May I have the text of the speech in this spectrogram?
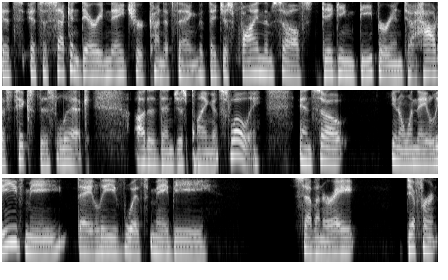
It's it's a secondary nature kind of thing that they just find themselves digging deeper into how to fix this lick other than just playing it slowly. And so, you know, when they leave me, they leave with maybe seven or eight different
